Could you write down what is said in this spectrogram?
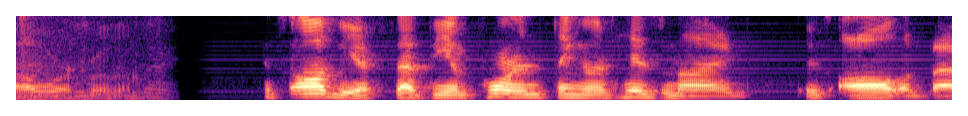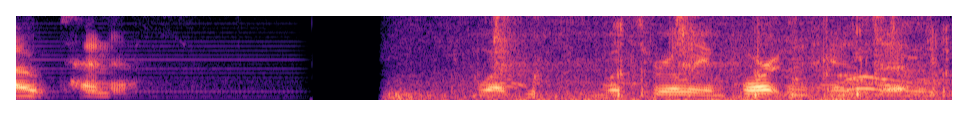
I'll work with them. It's obvious that the important thing on his mind is all about tennis. What What's really important is that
